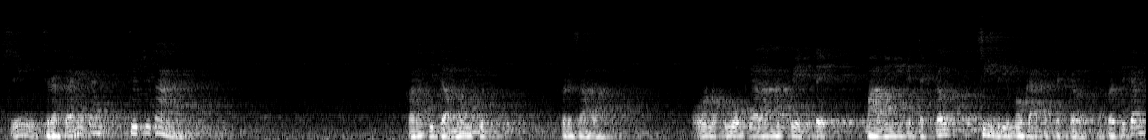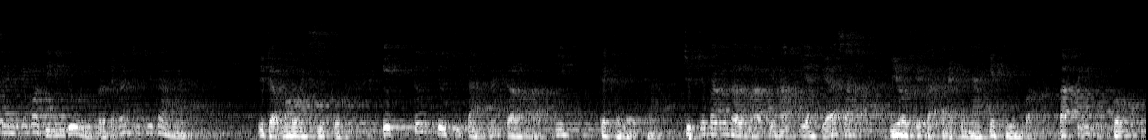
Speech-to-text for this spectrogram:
sing jeragannya kan cuci tangan. Karena tidak mau ikut bersalah. Oh uang kelangan PT malingi kecekel sing mau gak kecekel. Berarti kan sing mau dilindungi berarti kan cuci tangan. Tidak mau risiko. Itu cuci tangan dalam arti kejelekan. Cuci tangan dalam arti harfiah biasa ya tidak kena penyakit diumpah tapi gom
